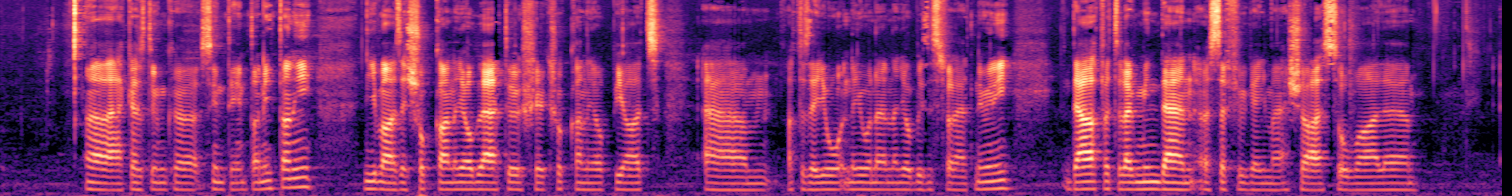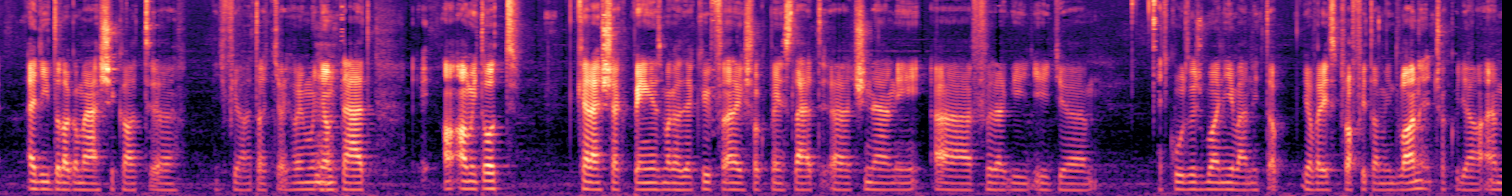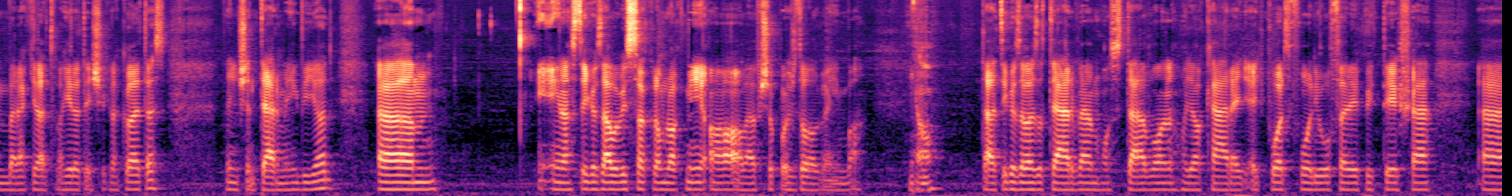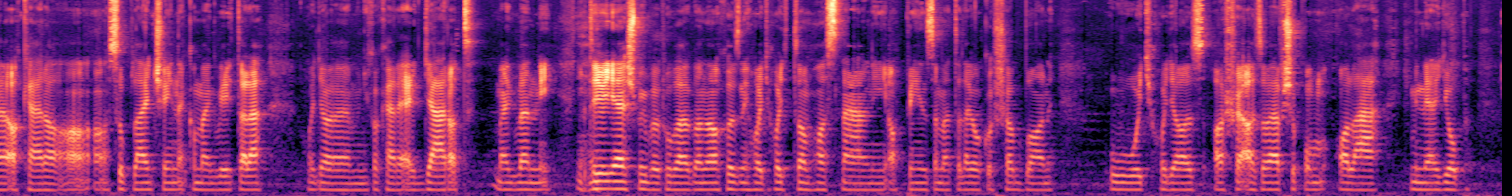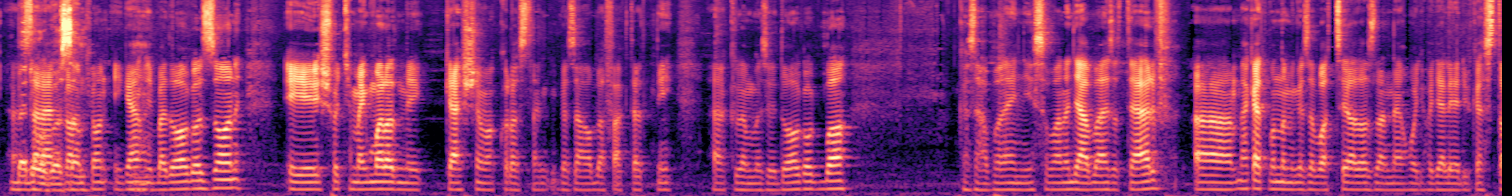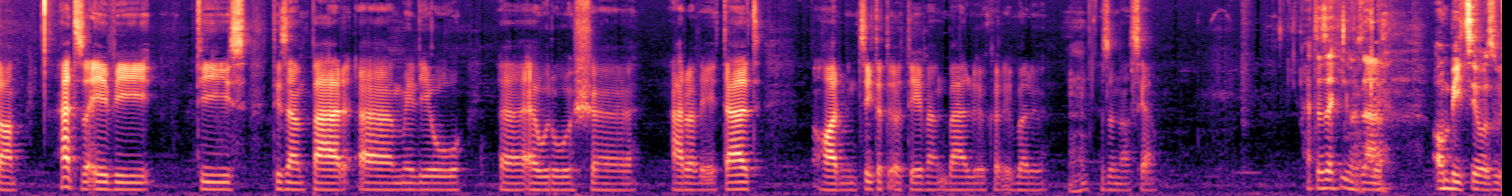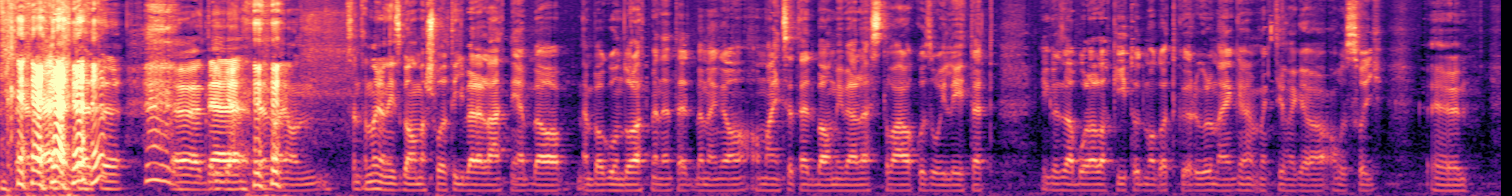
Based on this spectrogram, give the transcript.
uh, elkezdünk uh, szintén tanítani. Nyilván az egy sokkal nagyobb lehetőség, sokkal nagyobb piac, um, ott az egy jó, jó, nagyobb bizniszre lehet nőni, de alapvetőleg minden összefügg egymással, szóval uh, egyik dolog a másikat uh, így fiatatja, hogy mondjam, uh-huh. tehát a, amit ott keresek pénzt, meg azért külföldön elég sok pénzt lehet uh, csinálni, uh, főleg így, így uh, egy kurzusban, nyilván itt a javarész profit, amit van, csak ugye a emberek, illetve a hirdetésekre költesz, de nincsen termékdíjad. Um, én azt igazából vissza akarom rakni a webshopos dolgaimba. Ja. Tehát igazából ez a tervem hosszú távon, hogy akár egy, egy portfólió felépítése, akár a, a supply chain-nek a megvétele, hogy mondjuk akár egy gyárat megvenni. Uh-huh. Tehát ilyesmikből próbál gondolkozni, hogy hogy tudom használni a pénzemet a legokosabban úgy, hogy az, az, az a webshopom alá minél jobb bedolgozzon. Rakjon, igen, uh-huh. hogy bedolgozzon, és hogyha megmarad még cash akkor aztán igazából befektetni különböző dolgokba. Igazából ennyi, szóval nagyjából ez a terv. Uh, meg hát mondom, igazából a cél az lenne, hogy, hogy elérjük ezt a, hát ez a évi 10 10 pár uh, millió uh, eurós uh, árbevételt 30-ig, tehát 5 éven belül körülbelül. Uh-huh. Ez a cél. Hát ezek igazán okay. Ambíciózus tervek, de, de, de nagyon, szerintem nagyon izgalmas volt így belelátni ebbe a, ebbe a gondolatmenetetbe, meg a, a mindsetedbe, amivel ezt a vállalkozói létet igazából alakítod magad körül, meg, meg tényleg ahhoz, hogy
